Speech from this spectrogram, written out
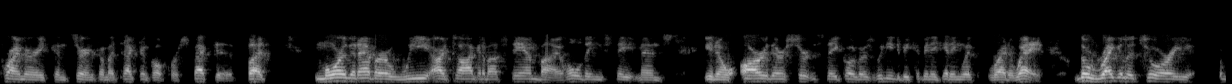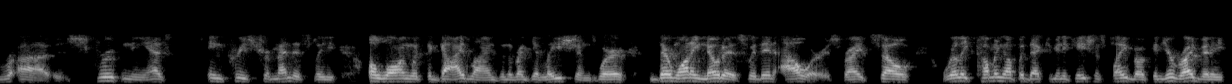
primary concern from a technical perspective. But more than ever, we are talking about standby, holding statements. You know, are there certain stakeholders we need to be communicating with right away? The regulatory uh, scrutiny has increased tremendously along with the guidelines and the regulations where they're wanting notice within hours, right? So really coming up with that communications playbook. And you're right, Vinny.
